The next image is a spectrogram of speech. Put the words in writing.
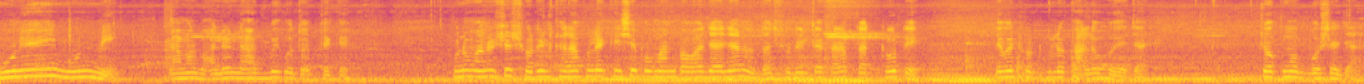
মনেই মন নেই। আমার ভালো লাগবে কোথার থেকে? কোনো মানুষের শরীর খারাপ হলে কিসে প্রমাণ পাওয়া যায় জানো? তার শরীরটা খারাপ, তার ঠোঁটে দেবে ঠোঁটগুলো কালো হয়ে যায়, চোখ মুখ বসে যায়।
